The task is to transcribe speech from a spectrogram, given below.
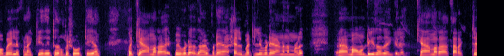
മൊബൈലിൽ കണക്ട് ചെയ്തിട്ട് നമുക്ക് ഷൂട്ട് ചെയ്യാം. ഇപ്പോൾ ക്യാമറ ഇപ്പോൾ ഇവിടെ ഇവിടെ ഹെൽമെറ്റിൽ ഇവിടെയാണ് നമ്മൾ മൗണ്ട് ചെയ്യുന്നതെങ്കിൽ ക്യാമറ കറക്റ്റ്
